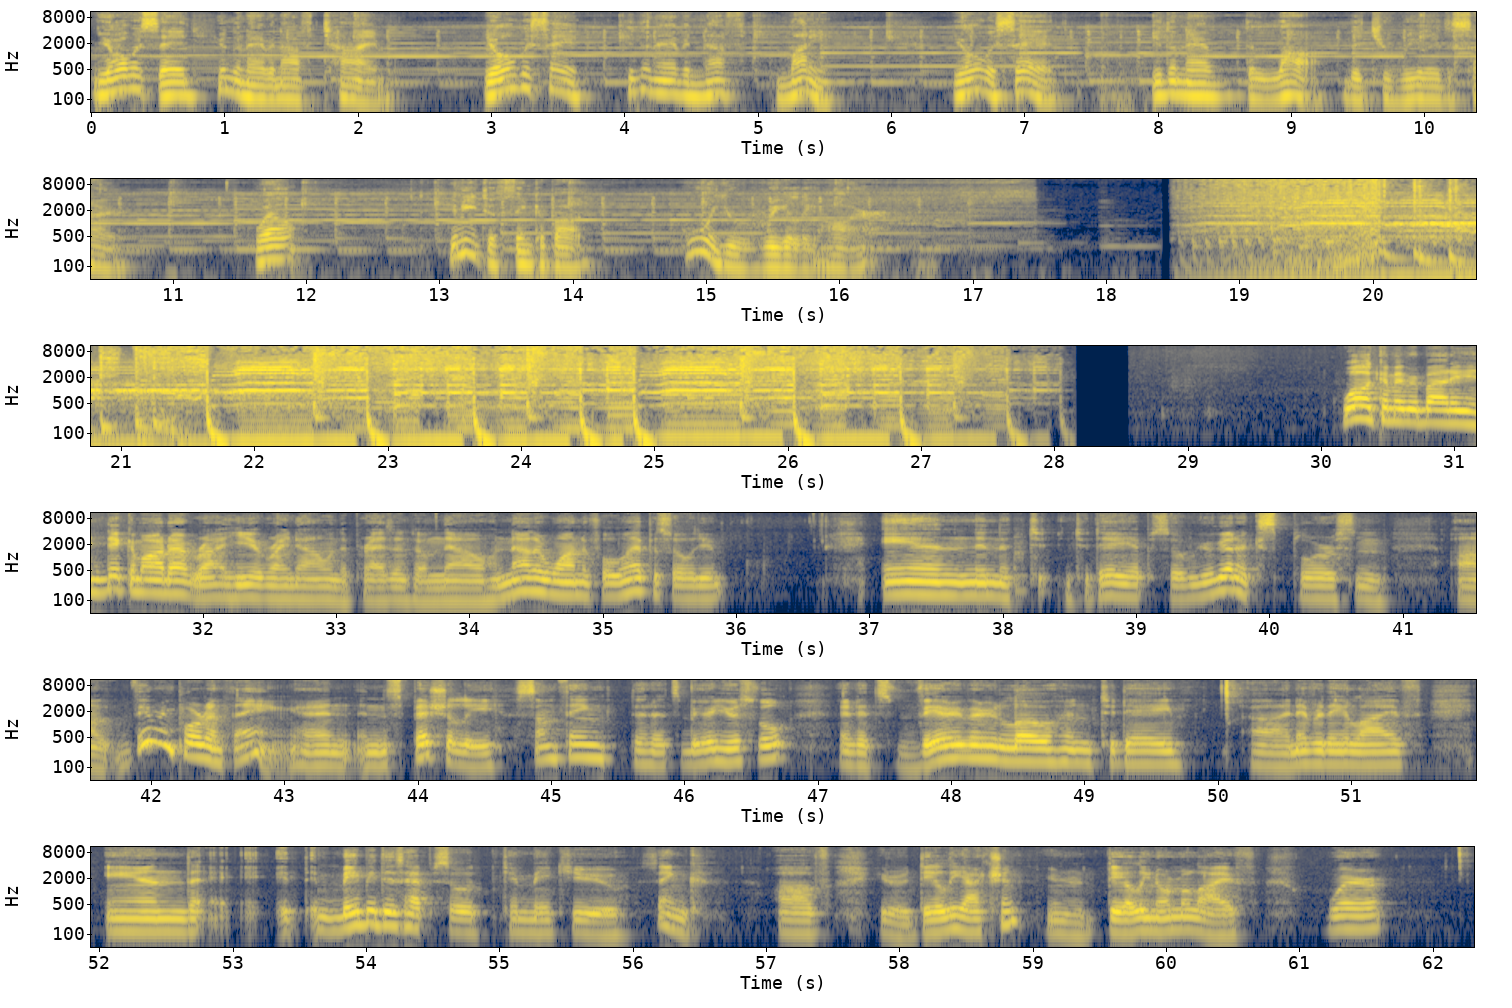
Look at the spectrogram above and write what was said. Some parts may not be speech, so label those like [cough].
You always said you don't have enough time. You always said you don't have enough money. You always said you don't have the love that you really desire. Well, you need to think about who you really are. Welcome everybody, Nick Camarda right here, right now, in the present of now. Another wonderful episode. And in the t- today episode, we're gonna explore some uh, very important thing, and and especially something that it's very useful and it's very very low in today uh, in everyday life, and it, it maybe this episode can make you think of your daily action, your daily normal life, where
